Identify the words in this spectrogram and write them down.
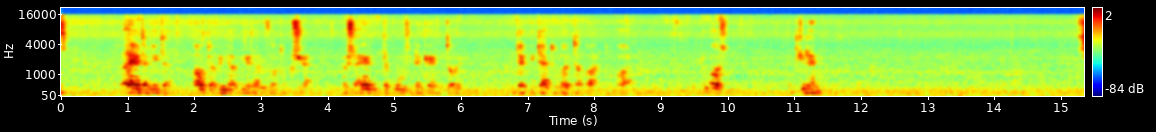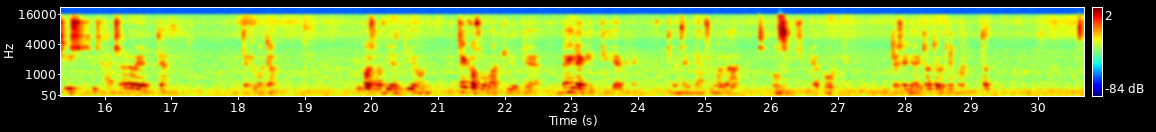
läheltä niitä altavia mielenosoituksia, joissa Hertta Kuusinen kertoi, miten pitää tulla tapahtumaan. Rikos, hetkinen, siis, siis hän sanoi, että, että tuota, Jugoslavian tie on Tsekoslovakian tie, meidänkin tiemme, että me mennään suoraan kommunismia kohti. Mutta se jäi toteutumatta.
